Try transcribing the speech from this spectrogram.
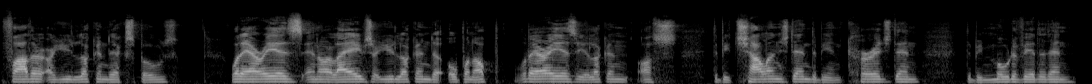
Father, are you looking to expose? What areas in our lives are you looking to open up? What areas are you looking us to be challenged in, to be encouraged in, to be motivated in?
